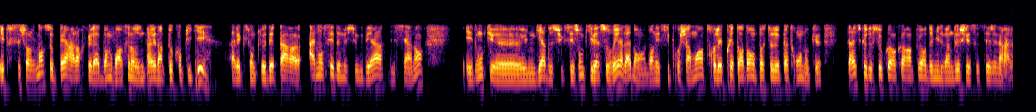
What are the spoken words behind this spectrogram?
Et tous ces changements s'opèrent alors que la banque va entrer dans une période un peu compliquée, avec donc le départ euh, annoncé de M. Oudéa d'ici un an. et donc une guerre de succession qui va s'ouvrir là dans, les six prochains mois entre les prétendants au poste de patron. Donc ça risque de secouer encore un peu en 2022 chez les Sociétés Générales.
